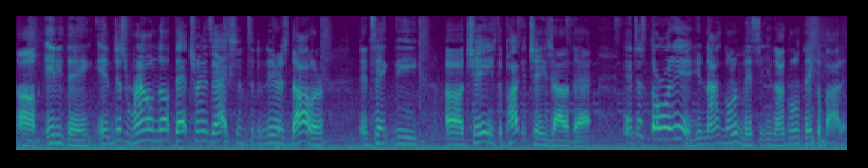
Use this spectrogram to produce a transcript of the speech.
um, anything, and just round up that transaction to the nearest dollar and take the uh, change, the pocket change out of that, and just throw it in. You're not going to miss it. You're not going to think about it.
